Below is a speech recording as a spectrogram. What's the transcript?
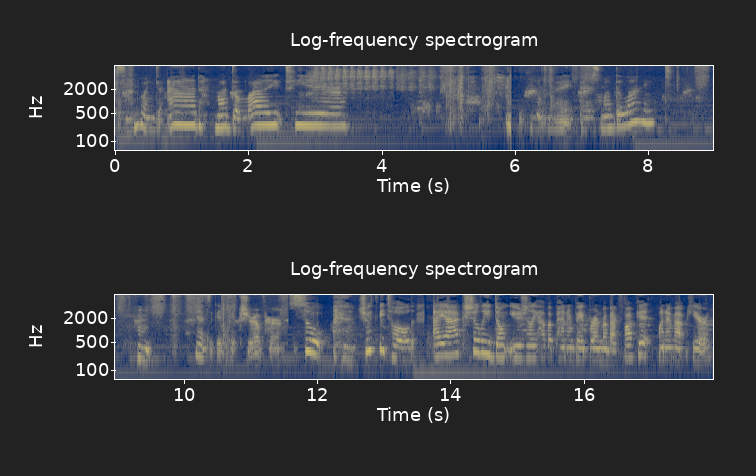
So I'm going to add my delight here. Alright, there's my delight. Hmm. That's a good picture of her. So, truth be told, I actually don't usually have a pen and paper in my back pocket when I'm out here.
